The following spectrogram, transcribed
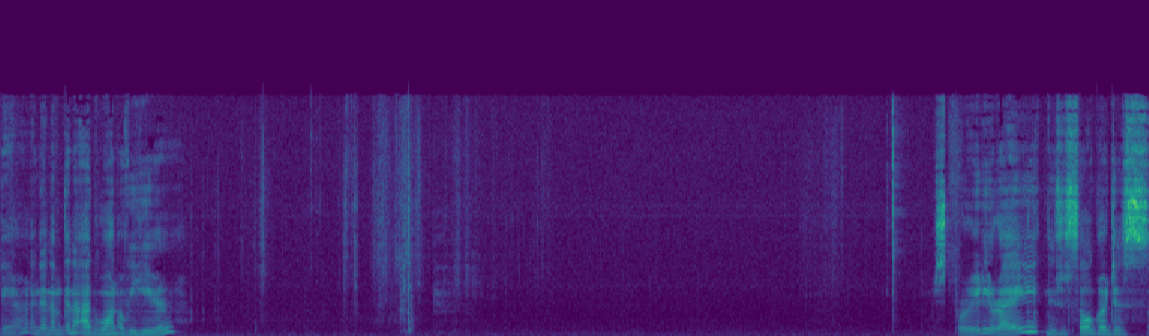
there. And then I'm gonna add one over here. It's pretty right? This is so gorgeous.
